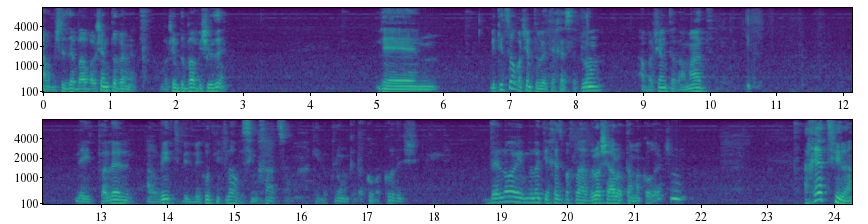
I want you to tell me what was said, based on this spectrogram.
אבל בשביל זה בא הבעל שם טוב באמת, הבעל שם טוב בא בשביל זה. ובקיצור, הבעל שם טוב לא התייחס לכלום, הבעל שם טוב עמד והתפלל ערבית בדבקות נפלאה ובשמחה עצומה, כאילו כלום כדרכו בקודש. ולא, ולא התייחס בכלל, ולא שאל אותם מה קורה, שום. אחרי התפילה,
